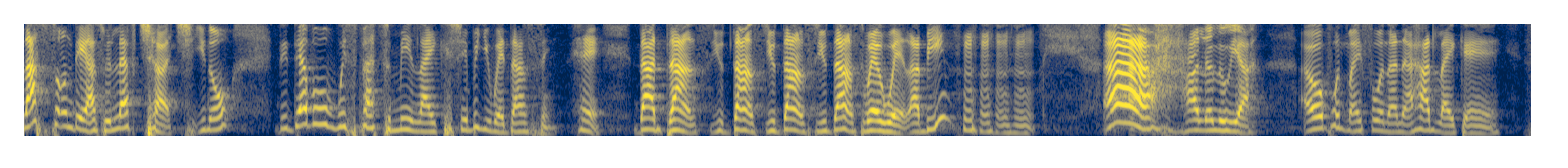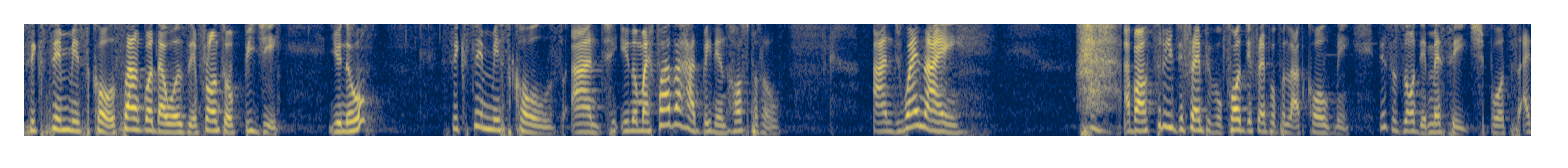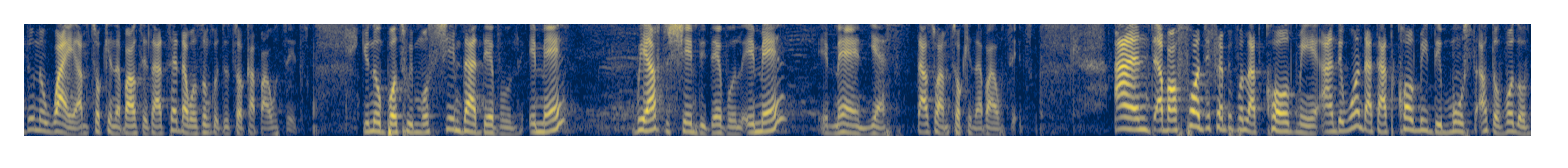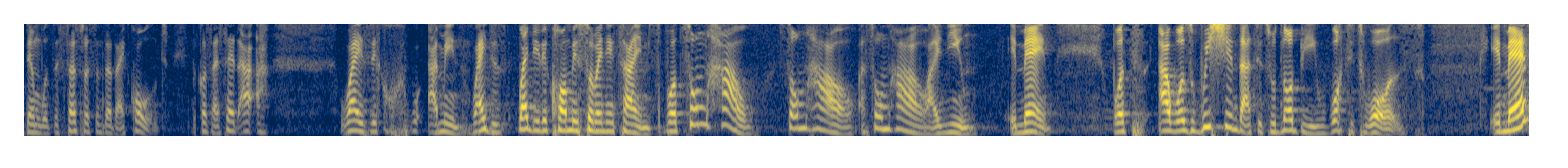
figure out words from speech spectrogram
Last Sunday, as we left church, you know, the devil whispered to me, like, Shebi, you were dancing. Hey, that dance, you dance, you dance, you dance well, well, Abby. ah, hallelujah. I opened my phone and I had like uh, 16 missed calls. Thank God I was in front of PJ, you know. 16 missed calls. And, you know, my father had been in hospital. And when I, about three different people, four different people had called me. This is not the message, but I don't know why I'm talking about it. I said I wasn't going to talk about it. You know, but we must shame that devil. Amen? We have to shame the devil. Amen? Amen. Yes, that's why I'm talking about it. And about four different people had called me. And the one that had called me the most out of all of them was the first person that I called. Because I said, ah, ah why is it, I mean, why, does, why did they call me so many times? But somehow, somehow, somehow I knew. Amen. But I was wishing that it would not be what it was. Amen.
